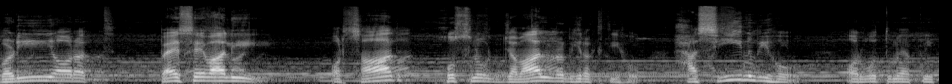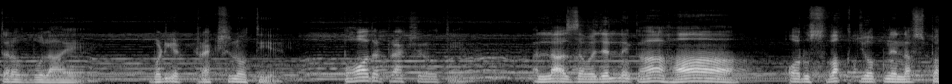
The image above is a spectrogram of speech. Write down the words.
بڑی عورت، پیسے والی اور ساتھ حسن و جمال بھی رکھتی ہو، حسین بھی ہو اور وہ تمہیں اپنی طرف بلائے۔ بڑی اٹریکشن ہوتی ہے، بہت اٹریکشن ہوتی ہے۔ اللہ عز و جل نے کہا ہاں اور اس وقت جو اپنے نفس پر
